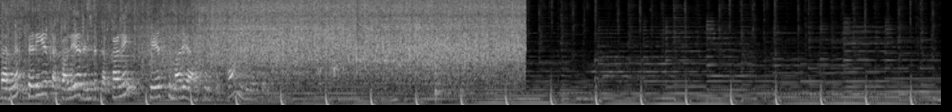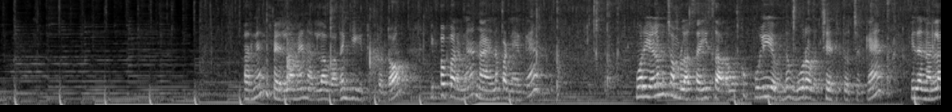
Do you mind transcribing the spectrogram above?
பாருங்க பெரிய தக்காளியாக ரெண்டு தக்காளி பேஸ்ட் மாதிரி அரைச்சி பாருங்கள் இப்போ எல்லாமே நல்லா வதங்கிக்கிட்டு இருக்கட்டும். இப்போ பாருங்கள் நான் என்ன பண்ணியிருக்கேன்? ஒரு எலுமிச்சம்பழம் சைஸ் அளவுக்கு புளியை வந்து ஊற வச்சு எடுத்து வச்சுருக்கேன். இதை நல்லா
